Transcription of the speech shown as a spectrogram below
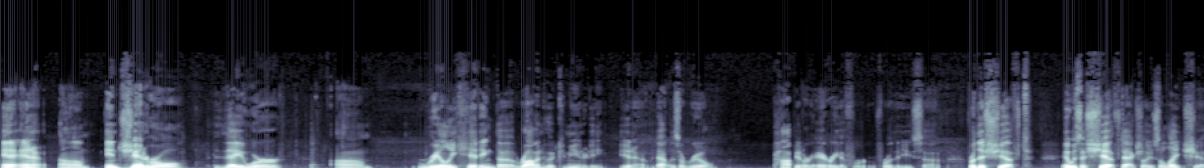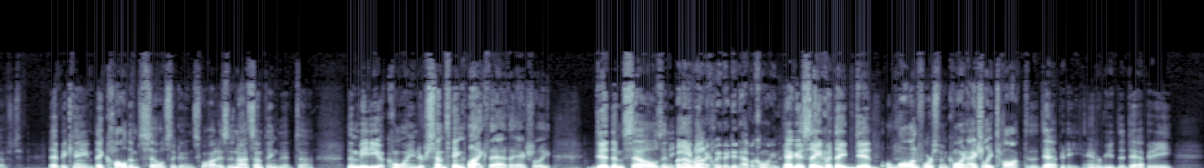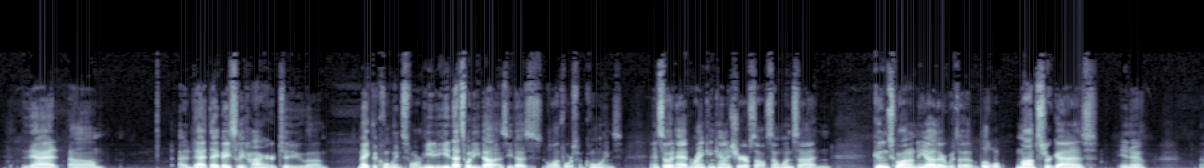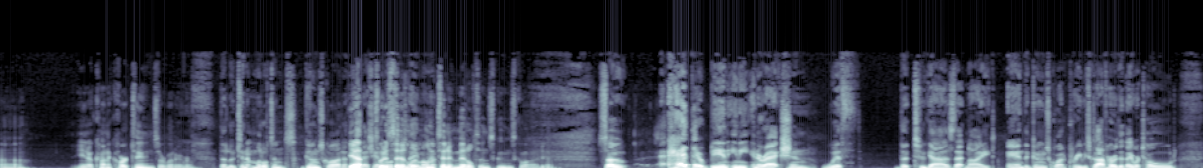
and, and um, in general they were um, really hitting the Robin Hood community. You know that was a real popular area for for these uh, for this shift. It was a shift actually. It was a late shift that became. They called themselves the Goon Squad. This is not something that uh, the media coined or something like that. They actually did themselves, and But even ironically, they did have a coin. yeah, I gotta say, but they did a law enforcement coin. I actually talked to the deputy, interviewed the deputy that um, that they basically hired to um, make the coins for him. He, he that's what he does. He does law enforcement coins, and so it had Rankin County Sheriff's Office on one side and Goon Squad on the other with a little mobster guys, you know, uh, you know, kind of cartoons or whatever. The Lieutenant Middleton's Goon Squad. I think Yep, that's what had it said. Middleton's name on it. Lieutenant Middleton's Goon Squad. Yeah. So, had there been any interaction with the two guys that night and the Goon Squad previous? Because I've heard that they were told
